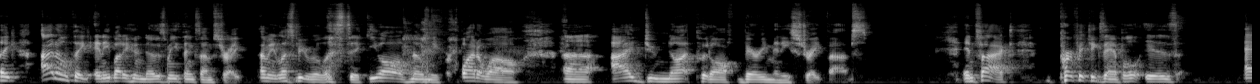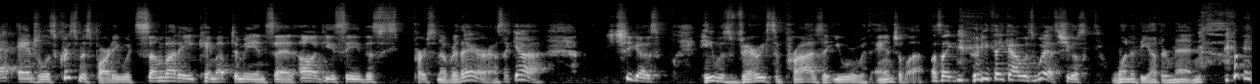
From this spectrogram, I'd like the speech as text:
Like I don't think anybody who knows me thinks I'm straight. I mean, let's be realistic. You all have known me for quite a while. Uh, I do not put off very many straight vibes. In fact, perfect example is at Angela's Christmas party, which somebody came up to me and said, "Oh, do you see this person over there?" I was like, "Yeah." She goes, "He was very surprised that you were with Angela." I was like, "Who do you think I was with?" She goes, "One of the other men."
